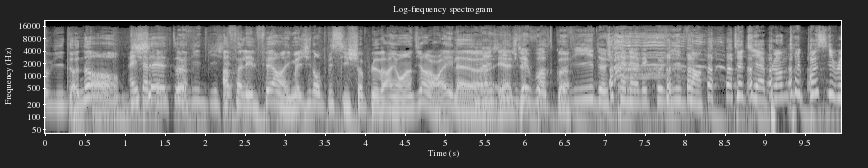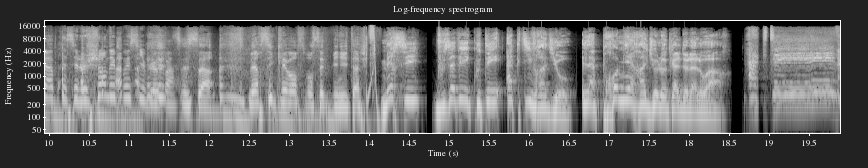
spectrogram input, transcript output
Covid, oh non Ah, il s'appelle Bichette. Covid, Bichette. Ah, fallait le faire. Imagine en plus s'il chope le variant indien. Alors là, il a, Imagine, il a le je vais jackpot, voir quoi. Covid, je traînais avec Covid. Enfin, tu vois, il y a plein de trucs possibles après. C'est le champ des possibles, quoi. C'est ça. Merci Clémence pour cette minute. Merci, vous avez écouté Active Radio, la première radio locale de la Loire. Active.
